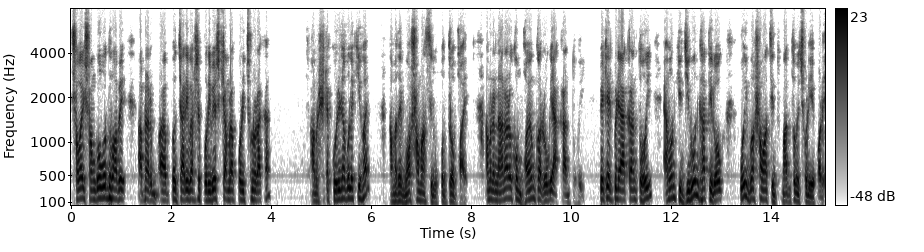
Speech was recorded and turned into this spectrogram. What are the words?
সবাই সংঘবদ্ধভাবে আপনার আহ, চারিপাশের পরিবেশকে আমরা পরিচ্ছন্ন রাখা? আমরা সেটা করি না বলে কি হয়? আমাদের মশা মাছির উপদ্রব হয়। আমরা নানা রকম ভয়ঙ্কর রোগে আক্রান্ত হই। পেটের পিড়ে আক্রান্ত হই, এমনকি জীবনঘাতী রোগ ওই মশা মাছির মাধ্যমে ছড়িয়ে পড়ে।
